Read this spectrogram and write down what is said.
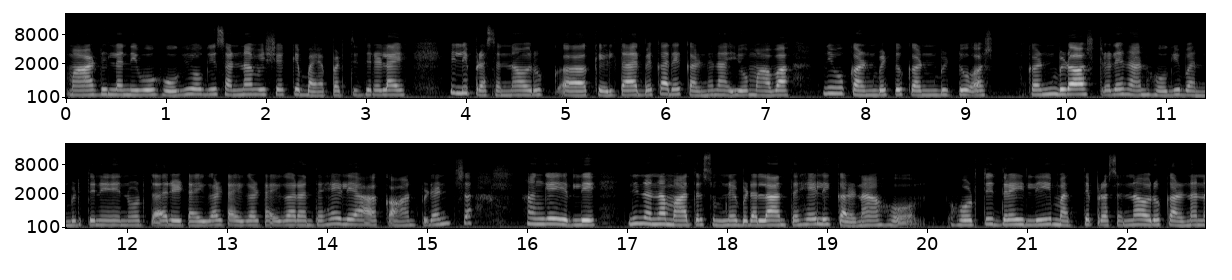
ಮಾಡಿಲ್ಲ ನೀವು, ಹೋಗಿ ಹೋಗಿ ಸಣ್ಣ ವಿಷಯಕ್ಕೆ ಭಯಪಡ್ತಿದ್ದೀರಲ್ಲ. ಇಲ್ಲಿ ಪ್ರಸನ್ನ ಅವರು ಕೇಳ್ತಾ ಇರ್ಬೇಕಾದ್ರೆ, ಕರ್ಣನ, ಅಯ್ಯೋ ಮಾವ, ನೀವು ಕಣ್ಬಿಟ್ಟು ಕಣ್ಬಿಟ್ಟು ಅಷ್ಟು ಕಣ್ಣು ಬಿಡೋ ಅಷ್ಟರಲ್ಲೇ ನಾನು ಹೋಗಿ ಬಂದುಬಿಡ್ತೀನಿ. ನೋಡ್ತಾ ಇರಿ, ಟೈಗರ್ ಟೈಗರ್ ಟೈಗರ್ ಅಂತ ಹೇಳಿ ಆ ಕಾನ್ಫಿಡೆನ್ಸ್ ಹಾಗೆ ಇರಲಿ. ನಿನ್ನನ್ನು ಮಾತ್ರ ಸುಮ್ಮನೆ ಬಿಡಲ್ಲ ಅಂತ ಹೇಳಿ ಕರ್ಣ ಹೋ ಹೊಡ್ತಿದ್ರೆ ಇಲ್ಲಿ ಮತ್ತೆ ಪ್ರಸನ್ನ ಅವರು ಕರ್ಣನ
